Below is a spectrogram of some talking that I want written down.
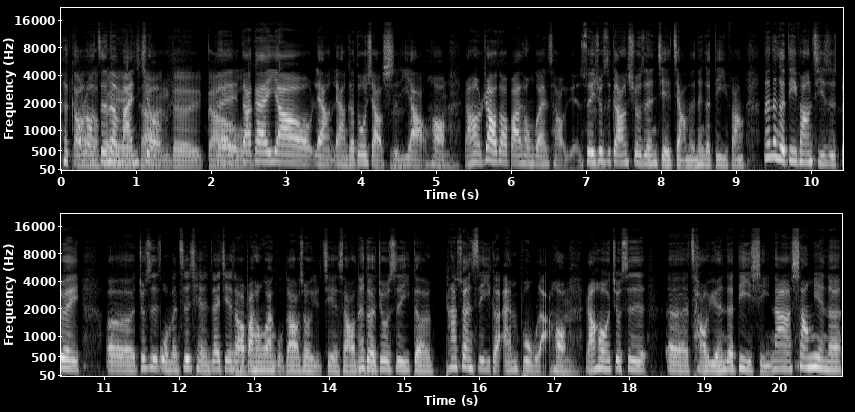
那 高绕真的蛮久的，对，大概要两两个多小时要哈，嗯、然后绕到八通关草原。所以就是刚刚秀珍姐讲的那个地方，那、嗯、那个地方其实对呃，就是我们之前在介绍八通关古道的时候有介绍，嗯、那个就是一个它算是一个安部啦哈，嗯、然后。然后就是呃草原的地形，那上面呢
